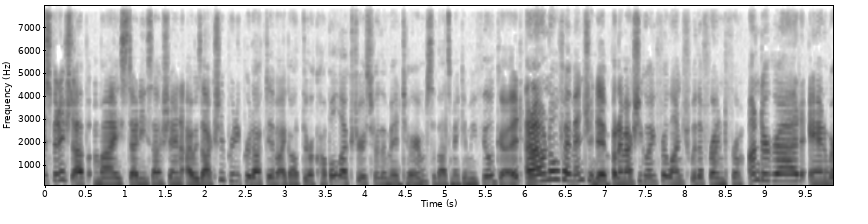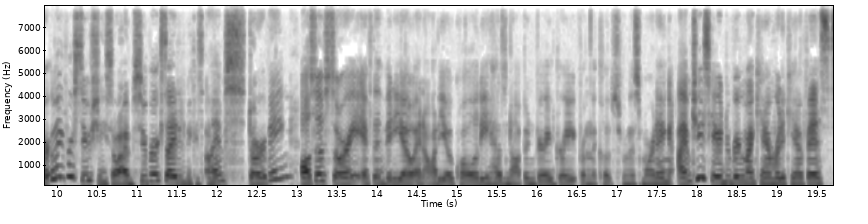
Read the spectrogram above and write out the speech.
Just finished up my study session. I was actually pretty productive. I got through a couple lectures for the midterm, so that's making me feel good. And I don't know if I mentioned it, but I'm actually going for lunch with a friend from undergrad, and we're going for sushi, so I'm super excited because I am starving. Also, sorry if the video and audio quality has not been very great from the clips from this morning. I'm too scared to bring my camera to campus.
